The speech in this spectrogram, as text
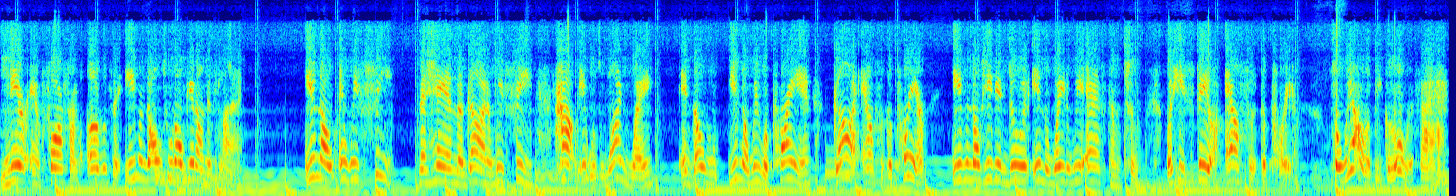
near and far from others and even those who don't get on this line. You know, and we see the hand of God and we see how it was one way and though, you know, we were praying, God answered the prayer even though he didn't do it in the way that we asked him to. But he still answered the prayer. So we ought to be glorified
